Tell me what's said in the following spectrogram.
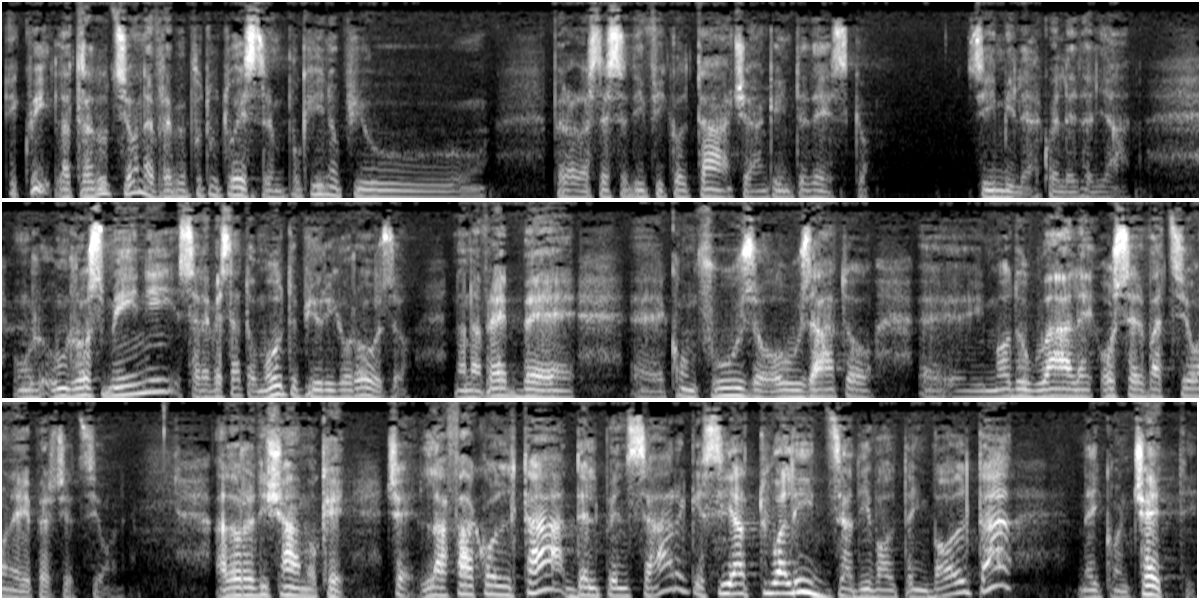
E qui la traduzione avrebbe potuto essere un pochino più però la stessa difficoltà c'è anche in tedesco, simile a quella italiana. Un, un Rosmini sarebbe stato molto più rigoroso, non avrebbe eh, confuso o usato eh, in modo uguale osservazione e percezione. Allora diciamo che c'è la facoltà del pensare che si attualizza di volta in volta nei concetti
